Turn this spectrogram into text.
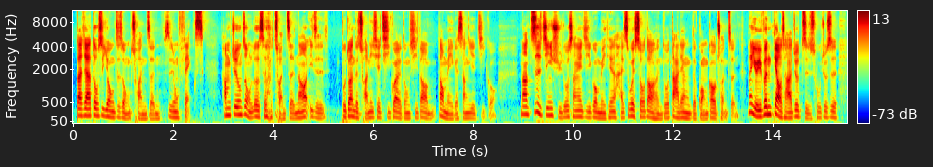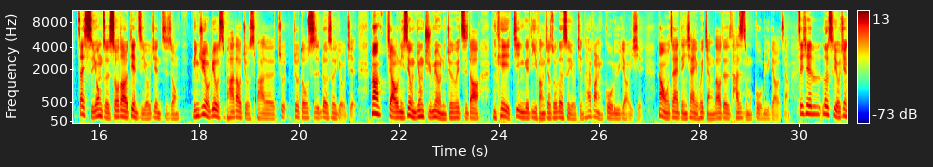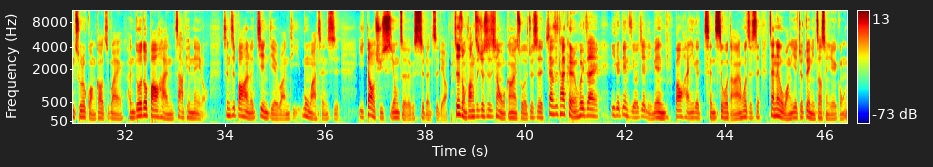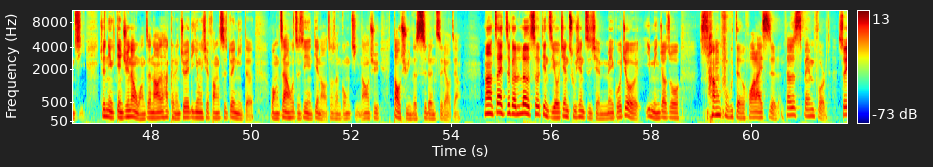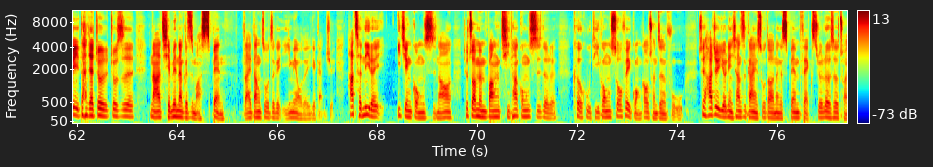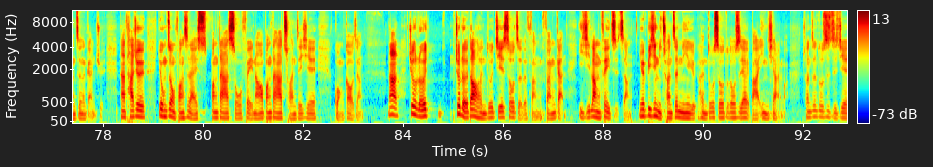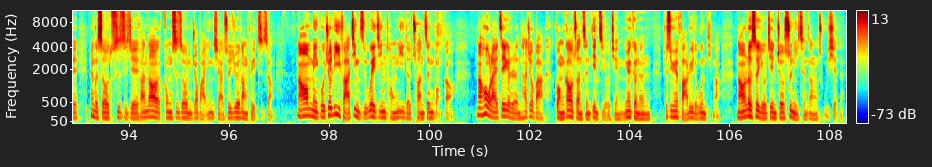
大家都是用这种传真，是用 fax，他们就用这种乐色传真，然后一直不断的传一些奇怪的东西到到每一个商业机构。那至今，许多商业机构每天还是会收到很多大量的广告传真。那有一份调查就指出，就是在使用者收到的电子邮件之中，平均有六十趴到九十趴的就就都是垃圾邮件。那假如你是用用 Gmail，你就会知道，你可以进一个地方叫做垃圾邮件，它会帮你过滤掉一些。那我再等一下也会讲到，就是它是怎么过滤掉的。这样，这些垃圾邮件除了广告之外，很多都包含诈骗内容，甚至包含了间谍软体、木马程式。以盗取使用者的个私人资料，这种方式就是像我刚才说的，就是像是他可能会在一个电子邮件里面包含一个程式或档案，或者是在那个网页就对你造成一些攻击，就是你点击那个网站，然后他可能就会利用一些方式对你的网站或者是你的电脑造成攻击，然后去盗取你的私人资料。这样，那在这个乐色电子邮件出现之前，美国就有一名叫做桑福德华莱士的人，他是 Spanford，所以大家就就是拿前面那个字嘛，Span。来当做这个 email 的一个感觉，他成立了一间公司，然后就专门帮其他公司的客户提供收费广告传真的服务，所以他就有点像是刚才说到那个 spam fax，就乐色传真的感觉。那他就用这种方式来帮大家收费，然后帮大家传这些广告，这样，那就惹就惹到很多接收者的反反感以及浪费纸张，因为毕竟你传真，你有很多时候都都是要把它印下来嘛。传真都是直接，那个时候是直接传到公司之后，你就要把它印下来，所以就会浪费纸张。然后美国就立法禁止未经同意的传真广告。那后来这个人他就把广告转成电子邮件，因为可能就是因为法律的问题嘛。然后垃圾邮件就顺理成章的出现了。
